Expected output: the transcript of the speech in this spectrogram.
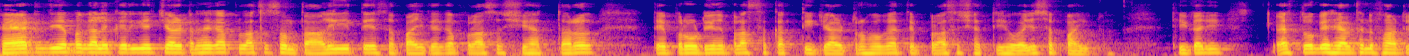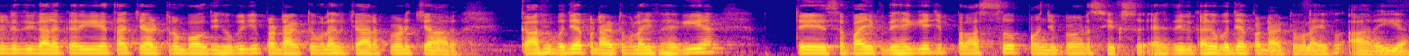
ਫੈਟ ਦੀ ਆਪਾਂ ਗੱਲ ਕਰੀਏ ਚੈਲਟਰ ਹੈਗਾ ਪਲੱਸ 47 ਤੇ ਸਪਾਈਕ ਹੈਗਾ ਪਲੱਸ 76 ਤੇ ਪ੍ਰੋਟੀਨ ਪਲੱਸ 31 ਚੈਲਟਨ ਹੋ ਗਿਆ ਤੇ ਪਲੱਸ 36 ਹੋ ਗਿਆ ਜੀ ਸਪਾਈਕ ਠੀਕ ਹੈ ਜੀ। ਇਸ ਤੋਂ ਅੱਗੇ ਹੈਲਥ ਐਂਡ ਫਰਟੀਲਿਟੀ ਦੀ ਗੱਲ ਕਰੀਏ ਤਾਂ ਚੈਲਟਨ ਬਾਲ ਦੀ ਹੋਗੀ ਜੀ ਪ੍ਰੋਡਕਟਿਵ ਲਾਈਫ 4.4 ਕਾਫੀ ਵਧੀਆ ਪ੍ਰੋਡਕਟਿਵ ਲਾਈਫ ਹੈਗੀ ਆ ਤੇ ਸਪਾਈਕ ਦੀ ਹੈਗੀ ਹੈ ਜੀ ਪਲੱਸ 5.6 ਇਸ ਦੀ ਵੀ ਕਾਫੀ ਵਧੀਆ ਪ੍ਰੋਡਕਟਿਵ ਲਾਈਫ ਆ ਰਹੀ ਆ।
